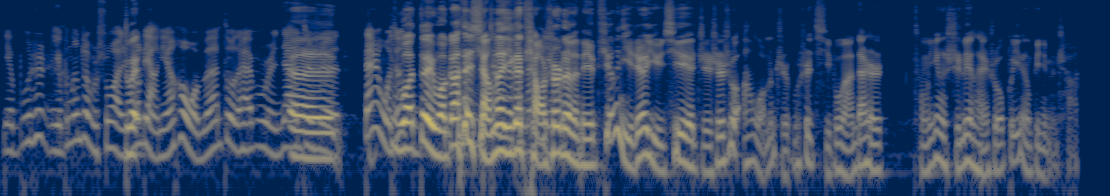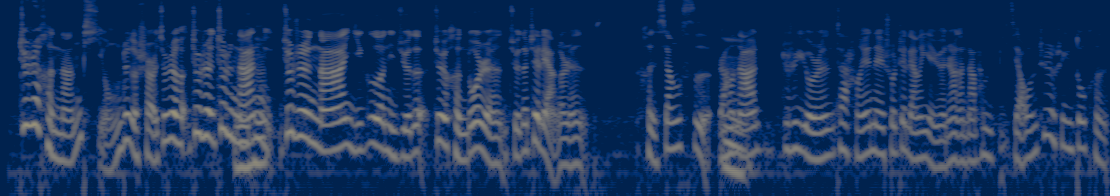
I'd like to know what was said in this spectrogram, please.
也不是，也不能这么说啊。如对两年后我们做的还不如人家，就呃是，但是我我对我刚才想问一个挑事儿的问题，听你这个语气，只是说啊，我们只不是起步晚，但是从硬实力来说，不一定比你们差。就是很难评这个事儿，就是就是就是拿你，就是拿一个你觉得，就是很多人觉得这两个人很相似，然后嗯。拿就是有人在行业内说这两个演员，让他拿他们比较，我觉得这个事情都很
